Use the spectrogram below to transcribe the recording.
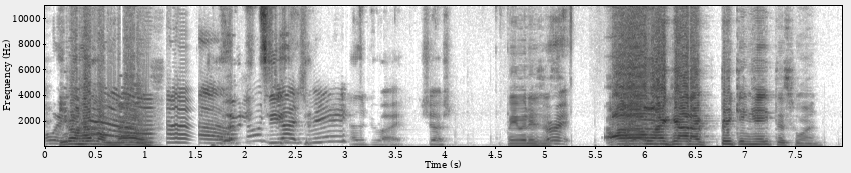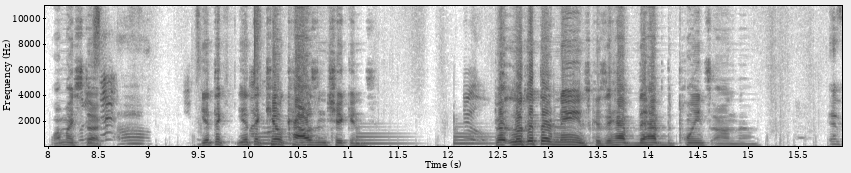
Oh, you don't have a mouth. Don't teeth? judge me. Neither do I. Shush. Wait, what is this? All right. Oh my god, I freaking hate this one. Why am I What is stuck? it? Uh, You have to you have to kill cows and chickens. But look at their names, because they have they have the points on them. if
